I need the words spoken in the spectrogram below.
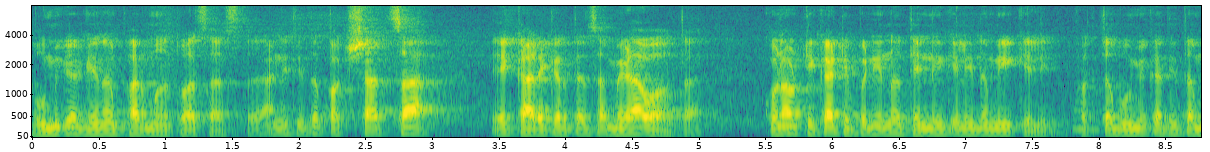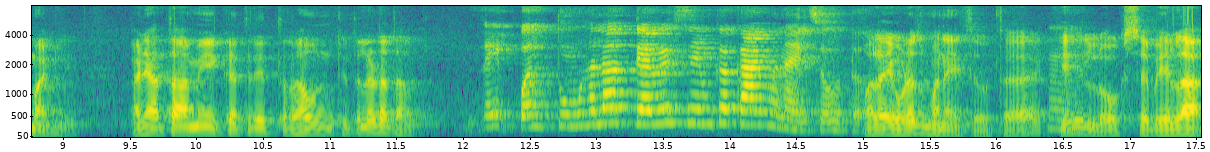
भूमिका घेणं फार महत्त्वाचं असतं. आणि तिथं पक्षाचा एक कार्यकर्त्याचा मेळावा होता. कोणावर टीका टिप्पणी न त्यांनी केली न मी केली. फक्त भूमिका तिथं मांडली. आणि आता आम्ही एकत्रित राहून तिथं लढत आहोत. नाही पण तुम्हाला त्यावेळेस नेमकं काय म्हणायचं होतं? मला एवढंच म्हणायचं होतं की लोकसभेला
